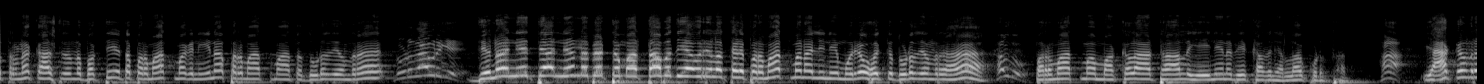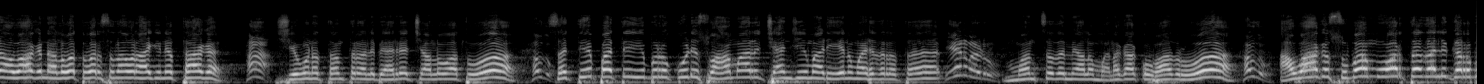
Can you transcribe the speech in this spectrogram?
ತ್ರಣ ಕಾಷ್ಟದಿಂದ ಭಕ್ತಿ ಇಟ್ಟ ಪರಮಾತ್ಮಗ ನೀನ ಪರಮಾತ್ಮ ಅಂತ ದುಡದಿ ಅಂದ್ರ ದುಡ್ದವ್ರಿಗೆ. ದಿನನಿತ್ಯ ನಿನ್ನ ಬಿಟ್ಟು ಮತ್ತಾವ ದೇವರಿಲ್ಲ ತಳಿ ಪರಮಾತ್ಮನಲ್ಲಿ ನೀ ಮೊರೆ ಹೋಗಿ ದುಡದಿ ಅಂದ್ರ ಪರಮಾತ್ಮ ಮಕ್ಕಳ ಆಟ ಅಲ್ಲ ಏನೇನು ಬೇಕು ಅದನ್ನೆಲ್ಲ ಕೊಡ್ತಾನೆ. ಯಾಕಂದ್ರೆ ಅವಾಗ ನಲವತ್ತು ವರ್ಷದವರಾಗಿ ನಿಂತಾಗ ಹಾ ಶಿವನ ತಂತ್ರ ಅಲ್ಲಿ ಬ್ಯಾರೆ ಚಾಲು ಆತು. ಸತ್ಯಪತಿ ಇಬ್ಬರು ಕೂಡಿ ಸ್ವಾಮಾರ ಚಾಂಜಿ ಮಾಡಿ ಏನು ಮಾಡಿದ್ರತ್ತ? ಏನ್ ಮಾಡ್ರು? ಮಂಚದ ಮೇಲೆ ಮನಗಾಕ ಹೋದ್ರು. ಹೌದು. ಅವಾಗ ಶುಭ ಮುಹೂರ್ತದಲ್ಲಿ ಗರ್ಭ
